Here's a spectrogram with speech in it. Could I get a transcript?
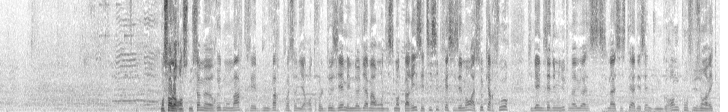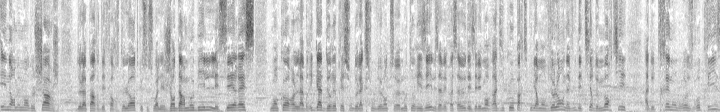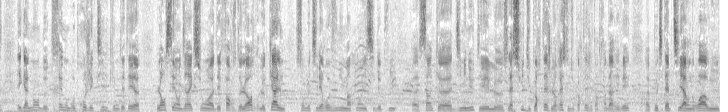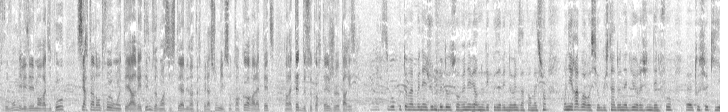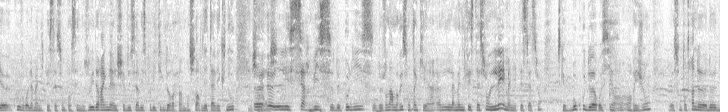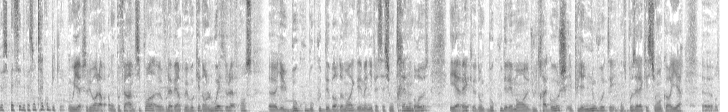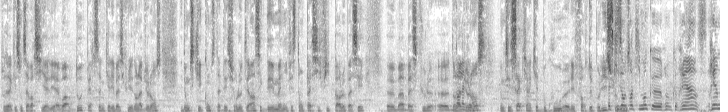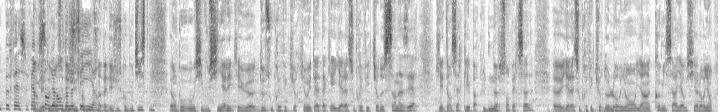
Bonsoir Laurence, nous sommes euh, rue de Montmartre et boulevard Poissonnière, entre le 2e et le 9e arrondissement de Paris. C'est ici précisément, à ce carrefour, qu'il y a une dizaine de minutes, on a, assisté à des scènes d'une grande confusion avec énormément de charges de la part des forces de l'ordre, que ce soit les gendarmes mobiles, les CRS ou encore la brigade de répression de l'action violente euh, motorisée. Ils avaient face à eux des éléments radicaux particulièrement violents. On a vu des tirs de mortier à de très nombreuses reprises, également de très nombreux projectiles qui ont été euh, lancés en direction des forces de l'ordre. Le calme, semble-t-il, est revenu maintenant ici depuis 5-10 euh, minutes et le, la suite du cortège, le reste du cortège est en train d'arriver euh, petit à petit à l'endroit où nous nous trouvons. Mais les éléments radicaux, certains d'entre eux ont été arrêtés. Nous avons assisté à des interpellations, mais ils sont encore dans la tête de ce cortège euh, parisien. Merci beaucoup Thomas Bonnet, Jules Bedos. Revenez vers nous dès que vous avez de nouvelles informations. On ira voir aussi Augustin Donadieu, Régine Delfour, tous ceux qui couvrent la manifestation pour CNews. Louis de Ragnel, chef du service politique d'Europe bonsoir, vous êtes avec nous. les services de police, de gendarmerie sont inquiets. Hein. La manifestation, les manifestations, parce qu'il y a beaucoup d'heures aussi en région, euh, sont en train de, de, de, se passer de façon très compliquée. Oui, absolument. Alors, on peut faire un petit point. Euh, vous l'avez un peu évoqué dans l'ouest de la France. Euh, il y a eu beaucoup, beaucoup de débordements avec des manifestations très nombreuses et avec donc beaucoup d'éléments d'ultra gauche. Et puis il y a une nouveauté. On se posait la question encore hier. on se posait la question de savoir s'il allait y avoir d'autres personnes qui allaient basculer dans la violence. Et donc, ce qui est constaté sur le terrain, c'est que des manifestants pacifiques par le passé bah, basculent dans, la, violence. Donc c'est ça qui inquiète beaucoup les forces de police. Parce qu'ils ont le sentiment que, que rien, rien peut se faire sans violence dans notre pays. Hein. On appelle des jusqu'au boutistes. Euh, on peut aussi vous signaler qu'il y a eu euh, deux sous-préfectures qui ont été Il y a la sous-préfecture de Saint-Nazaire qui a été encerclée par plus de 900 personnes. Euh, il y a la sous-préfecture de Lorient. Il y a un commissariat aussi à Lorient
